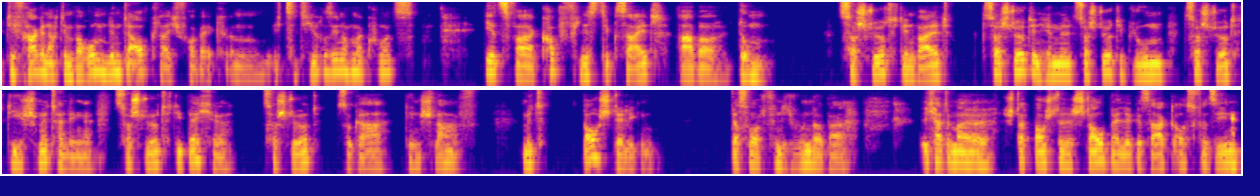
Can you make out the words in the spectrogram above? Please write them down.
Die Frage nach dem Warum nimmt er auch gleich vorweg. Ähm, ich zitiere Sie noch mal kurz. Ihr zwar kopflistig seid, aber dumm. Zerstört den Wald, zerstört den Himmel, zerstört die Blumen, zerstört die Schmetterlinge, zerstört die Bäche, zerstört sogar den Schlaf. Mit Baustelligen. Das Wort finde ich wunderbar. Ich hatte mal statt Baustelle Staubälle gesagt, aus Versehen.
